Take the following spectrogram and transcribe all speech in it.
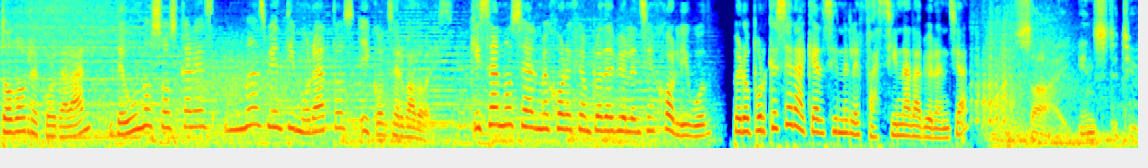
todos recordarán de unos Óscares más bien timoratos y conservadores. Quizá no sea el mejor ejemplo de violencia en Hollywood, pero ¿por qué será que al cine le fascina la violencia? Psy Institute.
